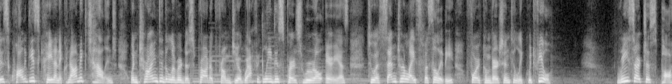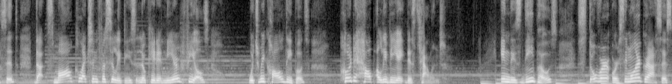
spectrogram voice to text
These qualities create an economic challenge when trying to deliver this product from geographically dispersed rural areas to a centralized facility for conversion to liquid fuel. Researchers posit that small collection facilities located near fields, which we call depots, could help alleviate this challenge. In these depots, stover or similar grasses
